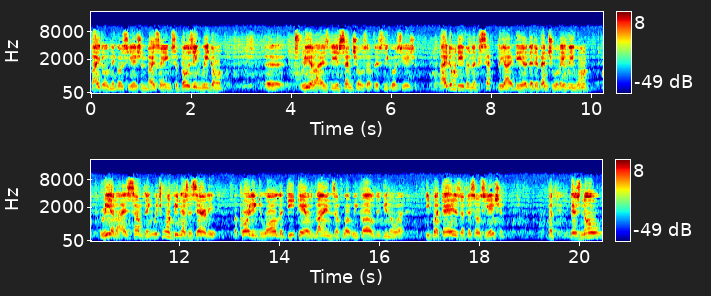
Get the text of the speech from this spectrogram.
vital negotiation by saying, supposing we don't uh, realize the essentials of this negotiation? I don't even accept the idea that eventually we won't realize something which won't be necessarily according to all the detailed lines of what we call, the, you know, a hypothèse of association. But there's no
